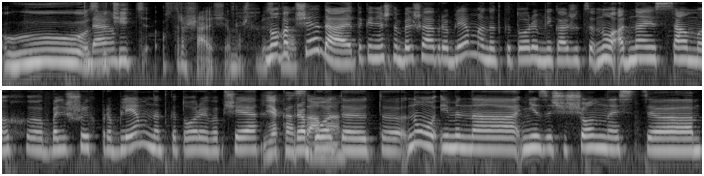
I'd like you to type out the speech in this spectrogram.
У, Да. звучить устрашающе, можу тобі Ну, сказати. вообще, да, это, конечно, большая проблема, над которой, мне кажется, ну, одна из самых э, больших проблем, над которой вообще Яка саме? работают, э, ну, именно незащищенность э,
